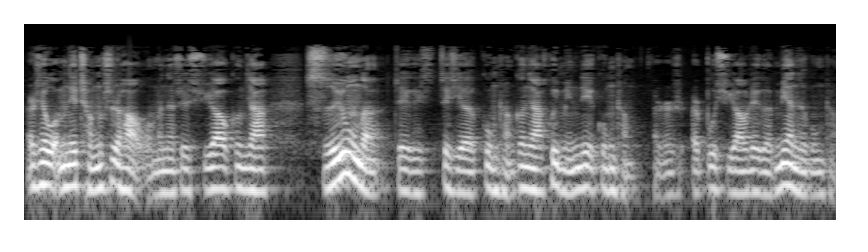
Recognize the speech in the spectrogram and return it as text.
而且我们的城市哈，我们呢是需要更加实用的这个这些工程，更加惠民的工程，而而不需要这个面子工程。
